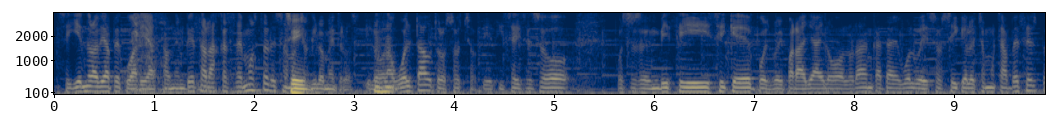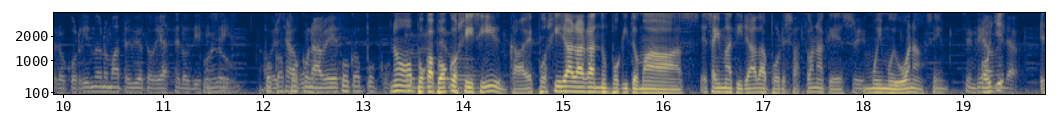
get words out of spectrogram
siguiendo la vía pecuaria hasta donde empiezan las casas de Móstoles son Sí. 8 kilómetros. Y luego la Ujú. vuelta otros 8, 16. Eso, pues eso, en bici sí que pues voy para allá y luego a Loranca tal, y vuelvo. Y eso sí que lo he hecho muchas veces, pero corriendo no me he atrevido todavía a hacer los 16. Bueno, a poco ver si a poco, alguna vez. poco a poco. No, poco a poco, sí, hago- sí. Cada vez pues ir alargando un poquito más esa misma tirada por esa zona que es Sí. muy, muy buena, sí. Oye, mira, he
